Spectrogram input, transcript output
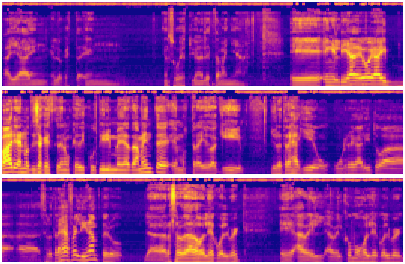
allá en, en lo que está en, en sus gestiones de esta mañana. Eh, en el día de hoy hay varias noticias que tenemos que discutir inmediatamente. Hemos traído aquí, yo le traje aquí un, regalito a, a- se lo traje a Ferdinand, pero ya ahora se lo voy a dar a Jorge Colbert. Eh, a, ver, a ver cómo Jorge Colbert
